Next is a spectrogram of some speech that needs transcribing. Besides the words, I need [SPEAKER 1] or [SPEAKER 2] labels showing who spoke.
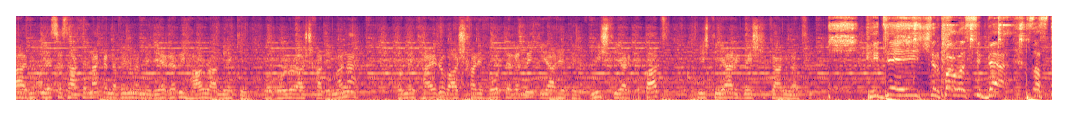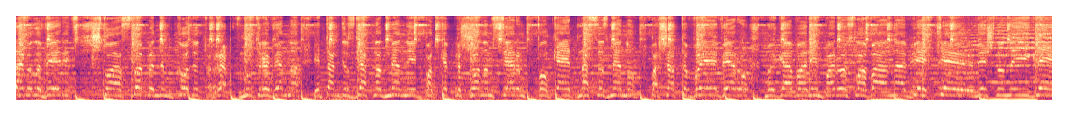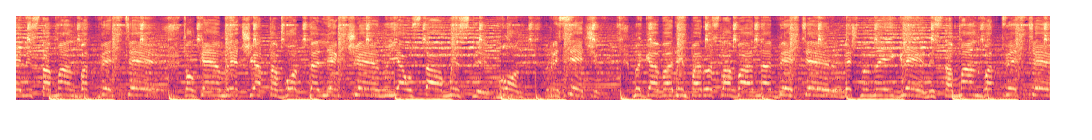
[SPEAKER 1] Ես ես հաղթանակը նվիրում եմ իր եղերնի 100-ամյակին, որ բոլոր աշխարհի մնա, որ մենք հայրով աշխարհի որտեղ էլ իրար հետ ենք, միշտ իրար կպած, միշտ իրար գեշքի կանգնած։
[SPEAKER 2] Идея исчерпала себя, заставила верить, что особенным кодит рэп внутривенно. И там, где взгляд надменный под капюшоном серым Толкает нас измену, пошатывая веру Мы говорим порой слова на ветер. Вечно на игле листоман в ответе. Толкаем речи от того-то легче Но я устал мысли, вон, пресечь их мы говорим порой слова на ветер Вечно на игле, листоман в ответе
